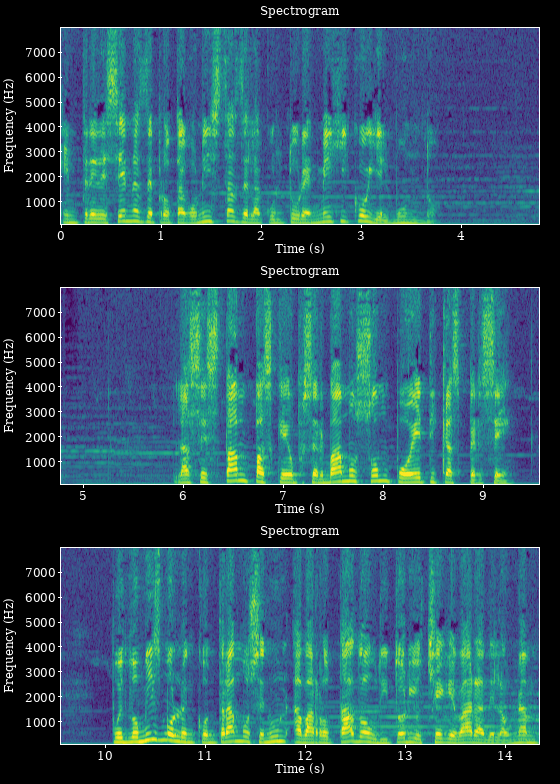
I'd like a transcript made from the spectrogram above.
entre decenas de protagonistas de la cultura en México y el mundo. Las estampas que observamos son poéticas per se, pues lo mismo lo encontramos en un abarrotado auditorio Che Guevara de la UNAM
